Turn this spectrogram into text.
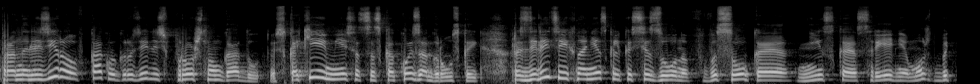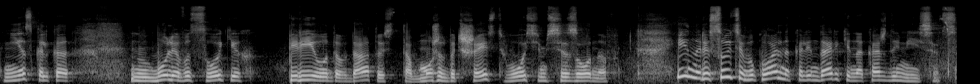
проанализировав, как вы грузились в прошлом году, то есть какие месяцы, с какой загрузкой. Разделите их на несколько сезонов, высокая, низкая, средняя, может быть, несколько более высоких периодов, да, то есть там может быть 6-8 сезонов. И нарисуйте буквально календарики на каждый месяц.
